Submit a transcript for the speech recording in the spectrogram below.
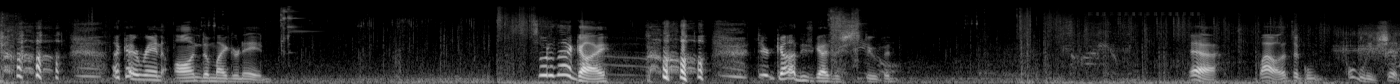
that guy ran onto my grenade. So did that guy. Dear God, these guys are stupid. Yeah. Wow, that took... Holy shit.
